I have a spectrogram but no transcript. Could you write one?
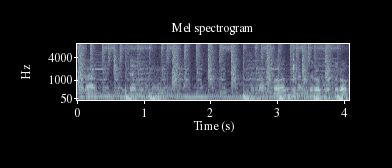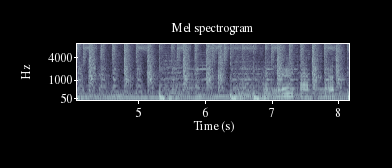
거라 굉장히 좋은 제가 한번 만들어 보도록 합니다. 다리를 다 만들었습니다.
